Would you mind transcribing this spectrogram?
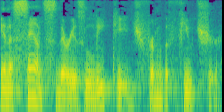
in a sense, there is leakage from the future.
